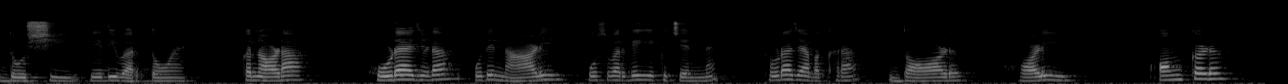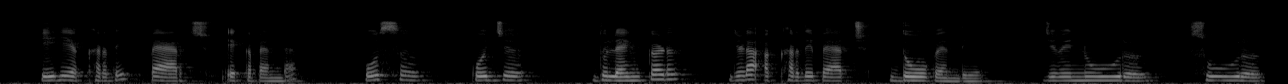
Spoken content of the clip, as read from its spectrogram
ਦੋਸ਼ੀ ਇਹਦੀ ਵਰਤੋਂ ਹੈ। ਕਨੌੜਾ ਹੋੜਾ ਹੈ ਜਿਹੜਾ ਉਹਦੇ ਨਾਲ ਹੀ ਉਸ ਵਰਗਾ ਹੀ ਇੱਕ ਚਿੰਨ੍ਹ ਹੈ। ਥੋੜ੍ਹਾ ਜਿਹਾ ਵੱਖਰਾ, ਦੌੜ, ਹੌਲੀ, ਔਂਕੜ ਇਹ ਅੱਖਰ ਦੇ ਪੈਰ 'ਚ ਇੱਕ ਪੈਂਦਾ ਉਸ ਕੁਝ ਦੁਲੈਂਕੜ ਜਿਹੜਾ ਅੱਖਰ ਦੇ ਪੈਰ 'ਚ ਦੋ ਪੈਂਦੇ ਹੈ। ਜਿਵੇਂ ਨੂਰ, ਸੂਰ।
